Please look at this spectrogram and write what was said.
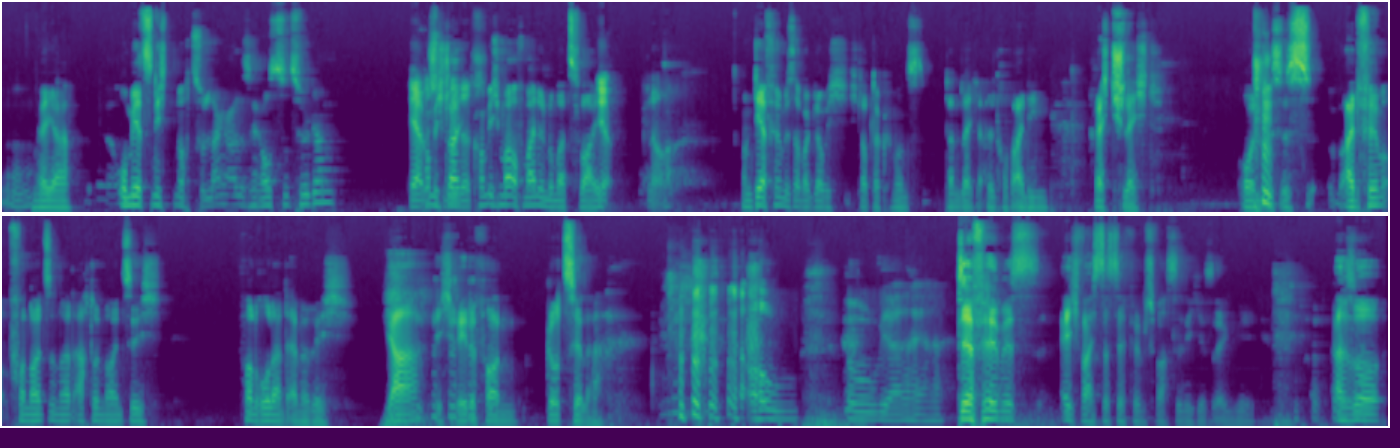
naja, um jetzt nicht noch zu lange alles herauszuzögern, ja, komme ich, gleich- komm ich mal auf meine Nummer zwei. Ja. genau. Und der Film ist aber, glaube ich, ich glaube, da können wir uns dann gleich alle drauf einigen, recht schlecht. Und es ist ein Film von 1998 von Roland Emmerich. Ja, ich rede von Godzilla. oh, oh, ja, ja. Der Film ist, ich weiß, dass der Film schwachsinnig ist irgendwie. Also,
